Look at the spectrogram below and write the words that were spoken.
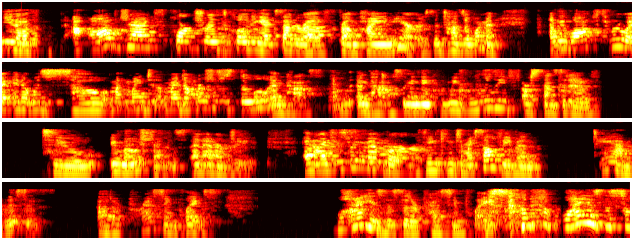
you know, objects, portraits, clothing, etc., from pioneers and tons of women and we walked through it and it was so my, my, my daughters are just they're little empaths empaths i mean they, we really are sensitive to emotions and energy. And i just remember thinking to myself even damn this is a depressing place why is this a depressing place? why is this so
